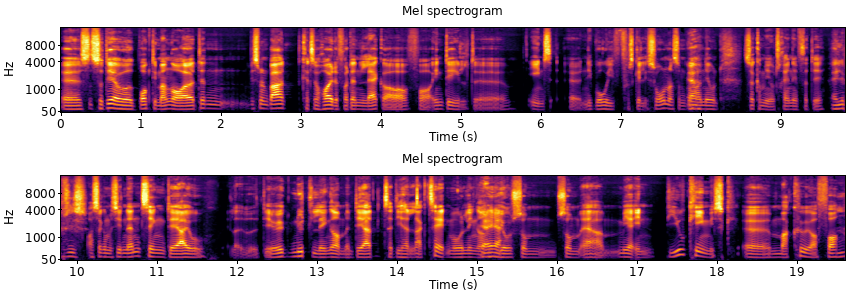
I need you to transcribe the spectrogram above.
Mm. Øh, så, så det har jo brugt i mange år. Og den, hvis man bare kan tage højde for den lag og få inddelt øh, ens øh, niveau i forskellige zoner, som du ja. har nævnt, så kan man jo træne efter det. Ja, lige præcis. Og så kan man sige, at den anden ting, det er jo eller det er jo ikke nyt længere, men det er at tage de her laktatmålinger, ja, ja. Jo, som, som er mere en biokemisk øh, markør for, mm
